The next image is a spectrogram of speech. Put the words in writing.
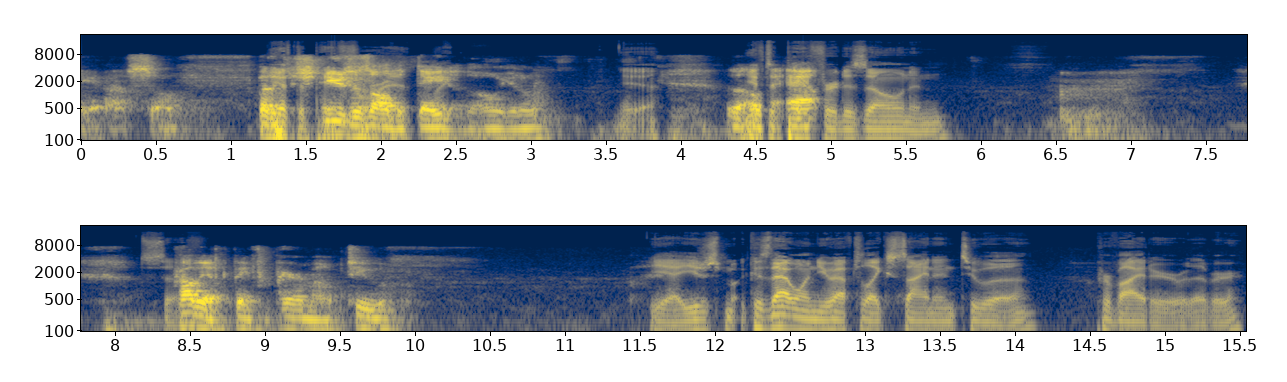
Yeah, so. But You it just uses all the data, like- though. You know, yeah. the, You have to pay app. for DAZN and so, Probably have to pay for Paramount too. Yeah, you just because that one you have to like sign into a provider or whatever.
